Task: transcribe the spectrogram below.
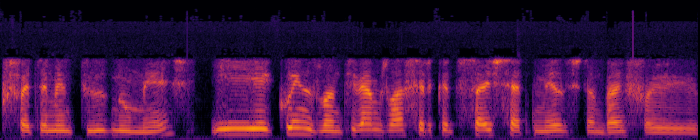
perfeitamente tudo num mês. E Queensland, tivemos lá cerca de 6, 7 meses também, foi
